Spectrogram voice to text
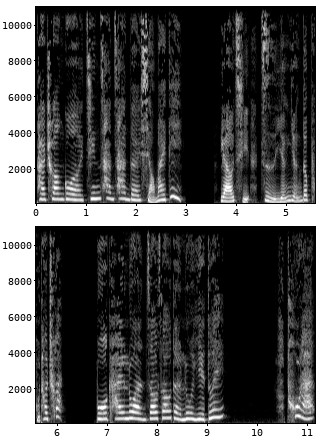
他穿过金灿灿的小麦地，撩起紫莹莹的葡萄串，拨开乱糟糟的落叶堆。突然，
